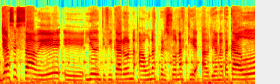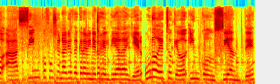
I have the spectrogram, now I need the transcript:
ya se sabe eh, y identificaron a unas personas que habrían atacado a cinco funcionarios de carabineros el día de ayer. Uno de hecho quedó inconsciente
